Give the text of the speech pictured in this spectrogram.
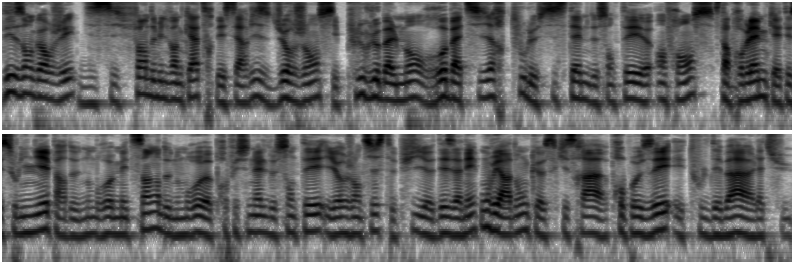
désengorger d'ici fin 2024 les services d'urgence et plus globalement rebâtir tout le système de santé euh, en France. C'est un problème qui a été souligné par de nombreux médecins, de nombreux euh, professionnels de santé et urgentistes depuis des années. On verra donc ce qui sera proposé et tout le débat là-dessus.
